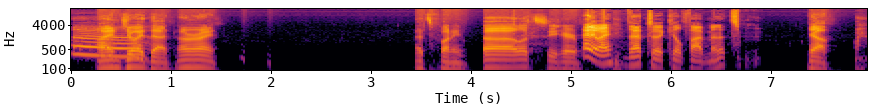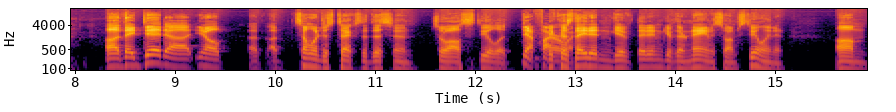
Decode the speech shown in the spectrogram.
I enjoyed that. All right. That's funny. Uh, let's see here. Anyway, that uh, killed five minutes. Yeah. Uh, they did. Uh, you know, uh, uh, someone just texted this in, so I'll steal it. Yeah, fire because away. they didn't give they didn't give their names, so I'm stealing it. Um,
